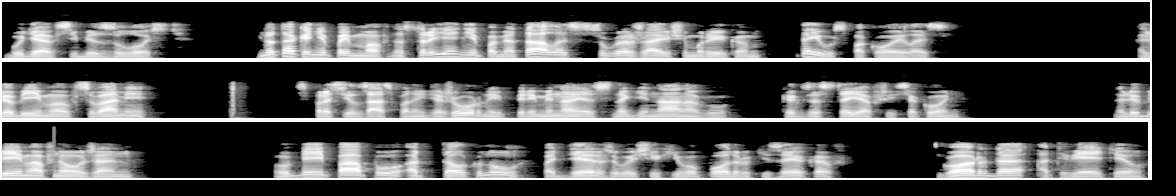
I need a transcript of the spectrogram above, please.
будя в себе злость, но так и не поймав настроение, пометалась с угрожающим рыком, да и успокоилась. — Любимов с вами? — спросил заспанный дежурный, переминаясь с ноги на ногу, как застоявшийся конь. — Любимов нужен. Убей папу оттолкнул поддерживающих его под руки зэков, гордо ответил,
